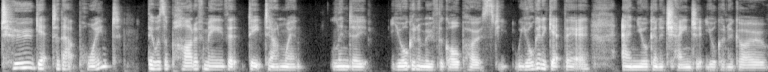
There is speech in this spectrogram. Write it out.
To get to that point, there was a part of me that deep down went, Linda, you're going to move the goalpost. You're going to get there and you're going to change it. You're going to go,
